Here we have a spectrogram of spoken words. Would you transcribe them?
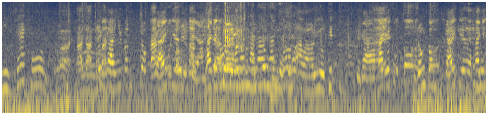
nhìn à béo thôi thôi Cái gà như con trâu cái kia thì hai cái đuôi Con thịt vào nhiều thịt kể cả hai cái giống con cái kia hai cái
